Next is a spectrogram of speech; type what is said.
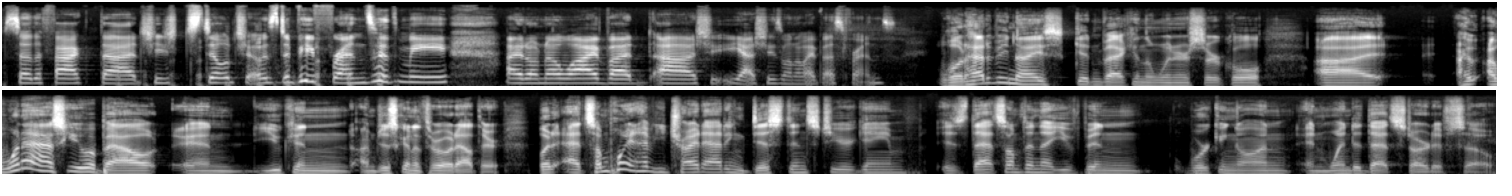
So the fact that she still chose to be friends with me, I don't know why, but uh, she, yeah, she's one of my best friends. Well, it had to be nice getting back in the winner circle. Uh, I, I want to ask you about, and you can, I'm just going to throw it out there, but at some point, have you tried adding distance to your game? Is that something that you've been working on? And when did that start, if so?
